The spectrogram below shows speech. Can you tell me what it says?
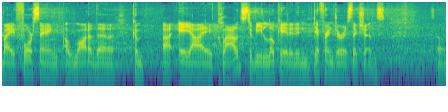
by forcing a lot of the uh, AI clouds to be located in different jurisdictions. So.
